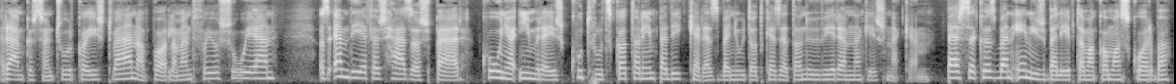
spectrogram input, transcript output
Rám köszönt Csurka István a parlament folyosóján, az MDFS házas pár, Kónya Imre és Kutruc Katalin pedig keresztben nyújtott kezet a nővéremnek és nekem. Persze közben én is beléptem a kamaszkorba,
